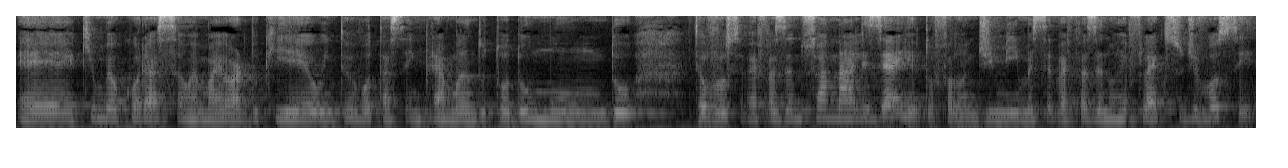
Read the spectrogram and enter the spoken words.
é, que o meu coração é maior do que eu, então eu vou estar sempre amando todo mundo. Então você vai fazendo sua análise aí. Eu estou falando de mim, mas você vai fazendo um reflexo de você.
